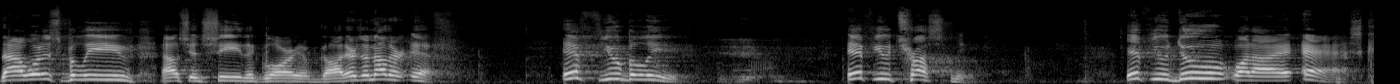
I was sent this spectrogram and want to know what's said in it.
thou wouldst believe, thou should see the glory of God. There's another if. If you believe, if you trust me, if you do what I ask,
